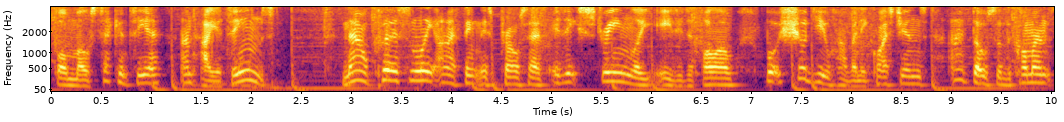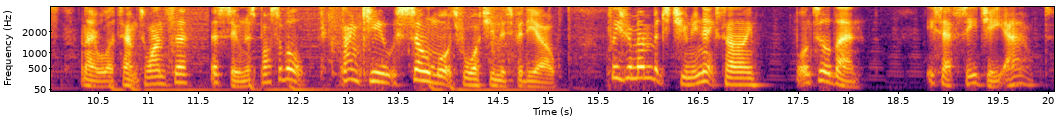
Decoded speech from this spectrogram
for most second tier and higher teams. Now personally I think this process is extremely easy to follow but should you have any questions add those to the comments and I will attempt to answer as soon as possible. Thank you so much for watching this video. Please remember to tune in next time but until then, it's FCG out.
